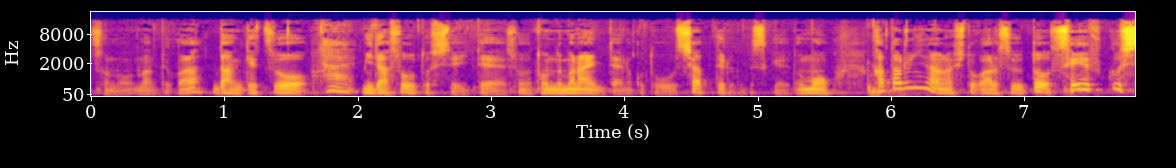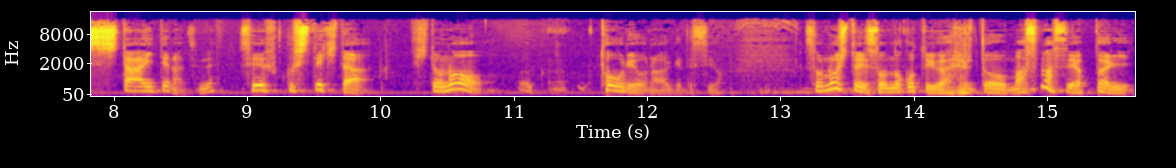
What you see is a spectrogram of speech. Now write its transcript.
そのなんていうかな団結を乱そうとしていて、はい、そのとんでもないみたいなことをおっしゃってるんですけれどもカタルーニャの人からすると征服した相手なんですね征服してきた人の棟梁なわけですよ。その人にそんなこと言われるとますますやっぱり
